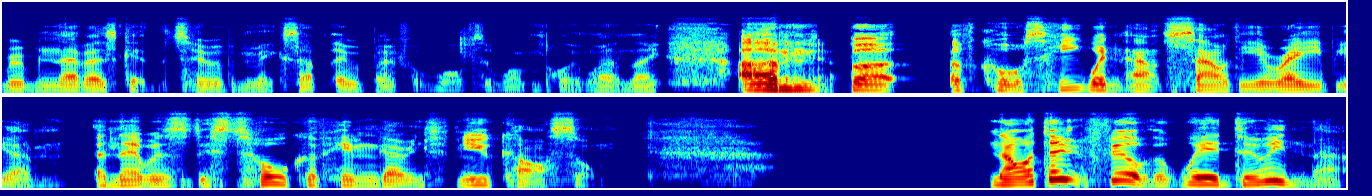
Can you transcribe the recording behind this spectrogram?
Ruben Neves get the two of them mixed up. They were both at Wolves at one point, weren't they? Um, yeah. But of course, he went out to Saudi Arabia, and there was this talk of him going to Newcastle. Now, I don't feel that we're doing that.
